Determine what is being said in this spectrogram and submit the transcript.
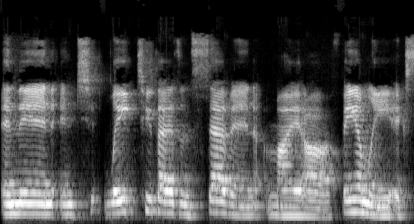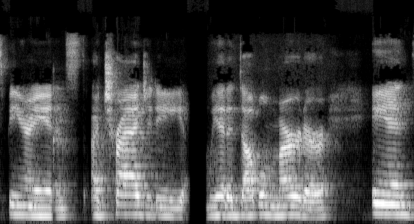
And then in t- late 2007, my uh, family experienced a tragedy. We had a double murder. And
